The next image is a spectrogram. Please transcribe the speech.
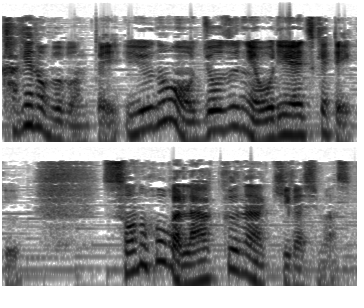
影の部分っていうのを上手に折り合いつけていく。その方が楽な気がします。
